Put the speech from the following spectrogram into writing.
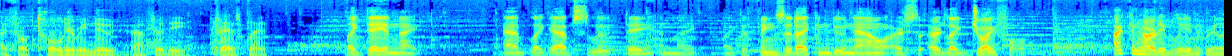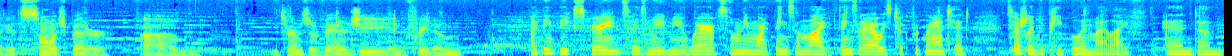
I felt totally renewed after the transplant. Like day and night. Ab- like absolute day and night. Like the things that I can do now are, are like joyful. I can hardly believe it, really. It's so much better um, in terms of energy and freedom. I think the experience has made me aware of so many more things in life, things that I always took for granted, especially the people in my life. And um,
